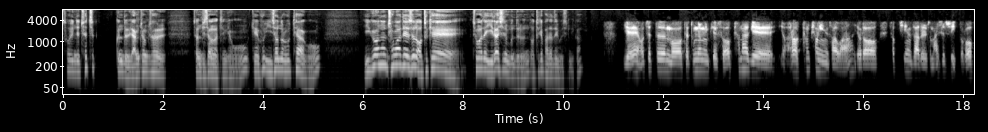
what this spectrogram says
소위 이제 최측근들 양청철 전 비서관 같은 경우 후, 이전으로 후퇴하고 이거는 청와대에서는 어떻게 청와대 일하시는 분들은 어떻게 받아들이고 있습니까? 예, 어쨌든 뭐 대통령님께서 편하게 여러 탕평 인사와 여러 협치 인사를 좀 하실 수 있도록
